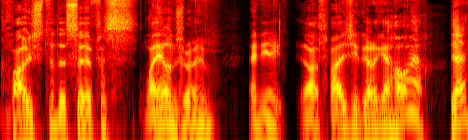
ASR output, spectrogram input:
close to the surface lounge room, and you I suppose you've got to go higher. Yeah,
